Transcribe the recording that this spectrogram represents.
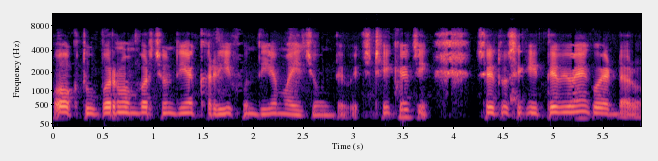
ਉਹ ਅਕਤੂਬਰ, ਨਵੰਬਰ ਚ ਹੁੰਦੀਆਂ, ਖਰੀਫ ਹੁੰਦੀ ਹੈ ਮਈ, ਜੂਨ ਦੇ ਵਿੱਚ, ਠੀਕ ਹੈ ਜੀ? ਸੋ ਤੁਸੀਂ ਕੀਤੇ ਵੀ ਹੋਏ ਕੋਈ ਡਰ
